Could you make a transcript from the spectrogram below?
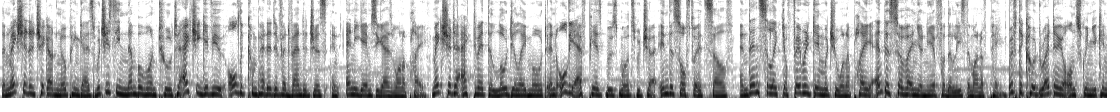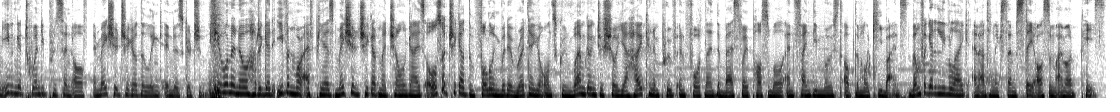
Then make sure to check out NoPing guys which is the number one tool to actually give you all the competitive advantages in any games you guys want to play. Make sure to activate the low delay mode and all the FPS boost modes which are in the software itself and then select your favorite game which you want to play and the server in your near for the least amount of ping. With the code right now you're on screen you can even get 20% off and make sure to check out the link in the description. If you want to know how to get even more FPS make sure to check out my channel guys. Also check out the following video right now you're on screen where I'm going to show you how you can improve in Fortnite the best way possible and find the most optimal keybinds. Don't forget to leave a like and until next time stay awesome I'm out peace.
